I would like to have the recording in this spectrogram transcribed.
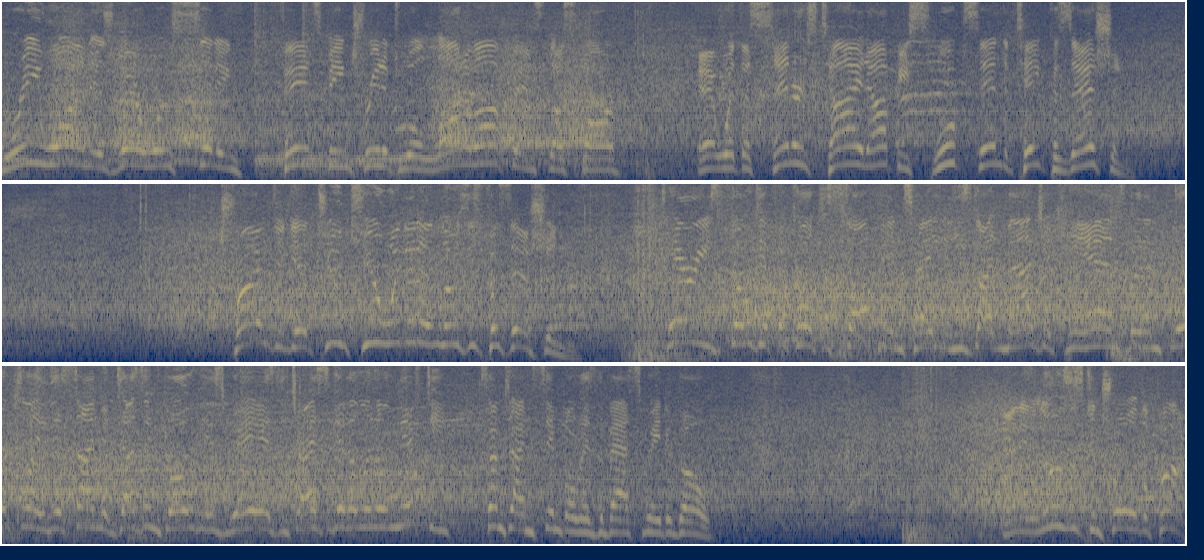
3-1 is where we're sitting. Fans being treated to a lot of offense thus far. And with the centers tied up, he swoops in to take possession. Tried to get too cute with it and loses possession. Terry's so difficult to stop in tight, and he's got magic hands, but unfortunately this time it doesn't go his way as he tries to get a little nifty. Sometimes simple is the best way to go. And he loses control of the puck.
